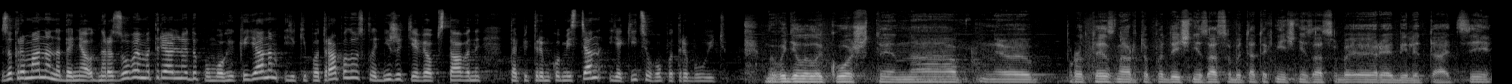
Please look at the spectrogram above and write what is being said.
Зокрема, на надання одноразової матеріальної допомоги киянам, які потрапили у складні життєві обставини, та підтримку містян, які цього потребують. Ми виділили кошти на е, протезно-ортопедичні засоби та технічні засоби е, реабілітації.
